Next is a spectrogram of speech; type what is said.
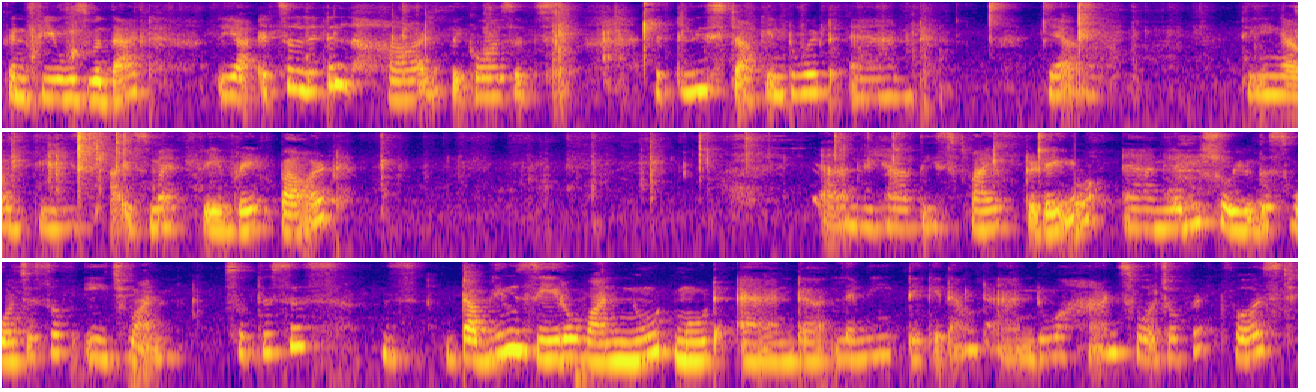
confused with that. Yeah it's a little hard because it's literally stuck into it and yeah taking out these is my favorite part and we have these five today. And let me show you the swatches of each one. So this is w01 nude mood and uh, let me take it out and do a hand swatch of it first.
